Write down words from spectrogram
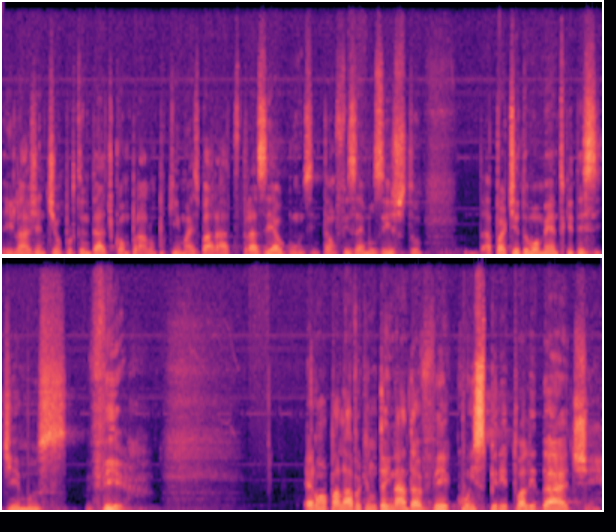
E lá a gente tinha a oportunidade de comprá-lo um pouquinho mais barato e trazer alguns. Então fizemos isto a partir do momento que decidimos vir. Era uma palavra que não tem nada a ver com espiritualidade,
